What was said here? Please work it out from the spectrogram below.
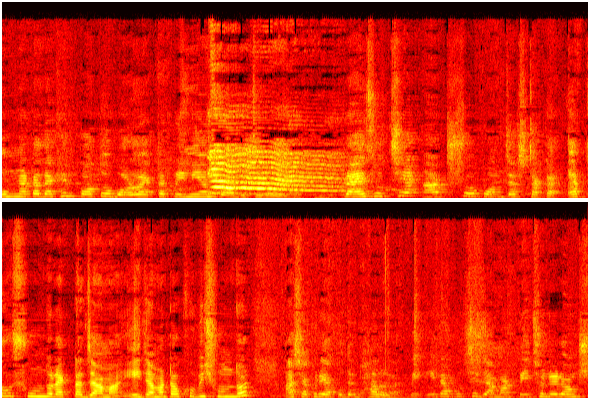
ওড়নাটা দেখেন কত বড় একটা প্রিমিয়াম কোয়ালিটির ওড়না। প্রাইস হচ্ছে আটশো পঞ্চাশ টাকা। এত সুন্দর একটা জামা। এই জামাটাও খুবই সুন্দর। আশা করি আপনাদের ভালো লাগবে। এটা হচ্ছে জামার পেছনের অংশ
